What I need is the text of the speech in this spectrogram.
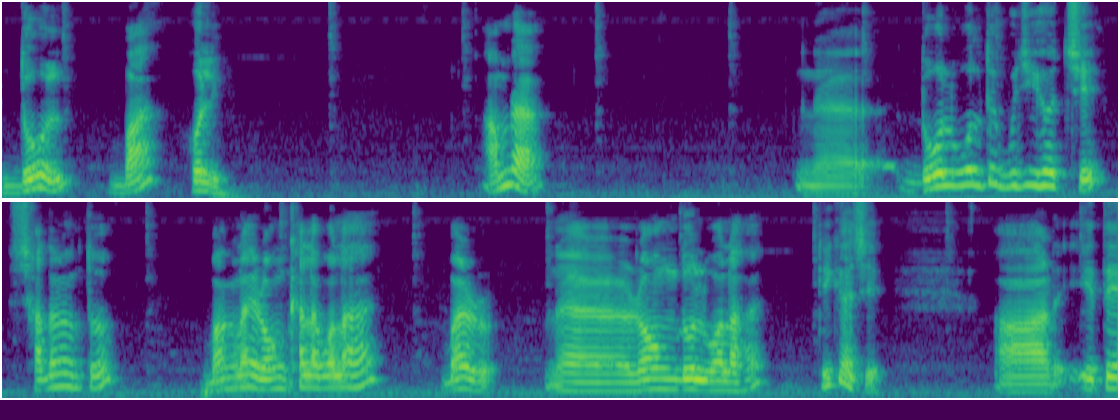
দোল বা হোলি। আমরা দোল বলতে বুঝি হচ্ছে সাধারণত বাংলায় রং খেলা বলা হয় বা রং দোল বলা হয়, ঠিক আছে? আর এতে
